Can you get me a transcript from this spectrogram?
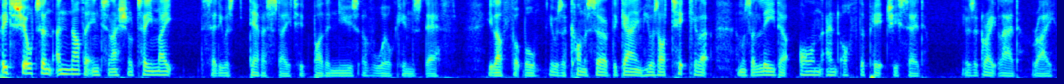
Peter Shilton, another international teammate, said he was devastated by the news of Wilkins' death. He loved football. He was a connoisseur of the game. He was articulate and was a leader on and off the pitch, he said. He was a great lad, Ray.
